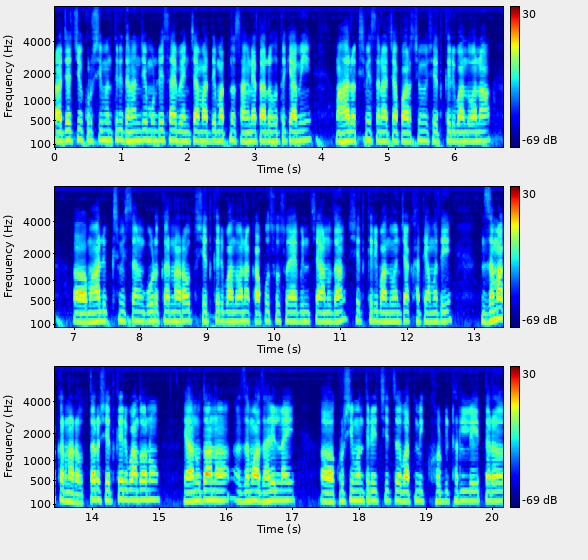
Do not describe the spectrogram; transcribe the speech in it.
राज्याचे कृषीमंत्री धनंजय मुंडे साहेब यांच्या माध्यमातून सांगण्यात आलं होतं की आम्ही महालक्ष्मी सणाच्या पार्श्वभूमी शेतकरी बांधवांना महालक्ष्मी सण गोड करणार आहोत. शेतकरी बांधवांना कापूस व सोयाबीनचे अनुदान शेतकरी बांधवांच्या खात्यामध्ये जमा करणार आहोत. तर शेतकरी बांधवांनो हे अनुदान जमा झालेलं नाही. अ, कृषी बातमी खोटी ठरलेली आहे. तर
